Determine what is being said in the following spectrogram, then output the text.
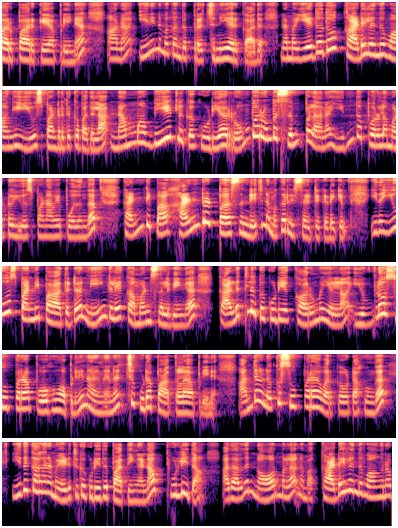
கருப்பாக இருக்கே அப்படின்னு. ஆனால் இனி நமக்கு அந்த பிரச்சனையே இருக்காது. நம்ம எதோ கடையிலேருந்து வாங்கி யூஸ் பண்ணுறதுக்கு பதிலாக நம்ம வீட்டில் இருக்கக்கூடிய ரொம்ப ரொம்ப சிம்பிளான இந்த பொருளை மட்டும் யூஸ் பண்ணாவே போதுங்க. கண்டிப்பாக ஹண்ட்ரட் பர்சன்டேஜ் நமக்கு ரிசல்ட் கிடைக்கும். இதை யூஸ் பண்ணி பார்த்துட்டு நீங்களே கமெண்ட் சொல்லுவீங்க. கழுத்தில் இருக்கக்கூடிய கருமையெல்லாம் இவ்வளோ சூப்பராக போகும் அப்படின்னு நான் நினச்சி கூட பார்க்கல அப்படின்னு. அந்த அளவுக்கு சூப்பராக ஒர்க் அவுட் ஆகுங்க. இதுக்காக நம்ம எடுத்துக்கக்கூடியது பார்த்தீங்கன்னா புளி தான். அதாவது நார்மலாக நம்ம கடையிலேருந்து வாங்கின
